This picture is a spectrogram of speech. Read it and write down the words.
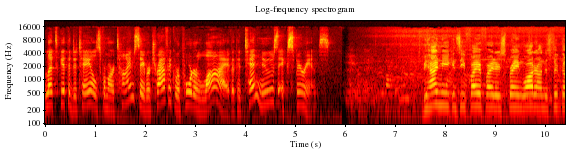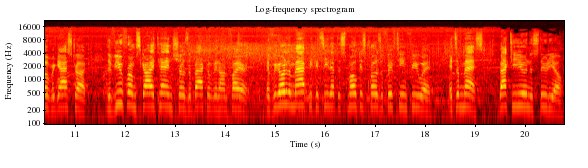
Let's get the details from our time saver traffic reporter live at the 10 News Experience. Behind me, you can see firefighters spraying water on this flipped over gas truck. The view from Sky 10 shows the back of it on fire. If we go to the map, you can see that the smoke is closed the 15 freeway. It's a mess. Back to you in the studio.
